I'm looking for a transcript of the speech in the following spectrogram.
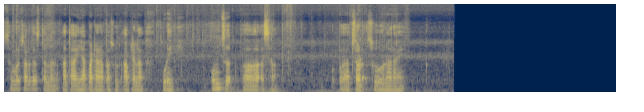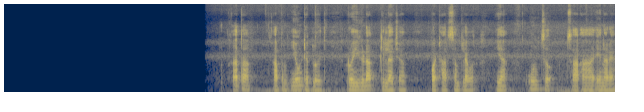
समोर चालत असताना आता ह्या पठारापासून आपल्याला पुढे उंच असा चढ सुरू होणार आहे. आता आपण येऊन ठेपलो आहेत रोहिगडा किल्ल्याच्या पठार संपल्यावर या उंच चा येणाऱ्या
